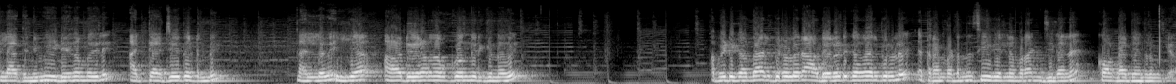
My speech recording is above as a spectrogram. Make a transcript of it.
എല്ലാത്തിന്റെയും വീഡിയോ നമ്മളിൽ അറ്റാച്ച് ചെയ്തിട്ടുണ്ട്. നല്ല വലിയ ആടുകളാണ് നമുക്ക് വന്നിരിക്കുന്നത്. അപ്പോൾ എടുക്കാൻ താല്പര്യമുള്ള ഒരു ആടുകൾ എടുക്കാൻ താല്പര്യമുള്ള എത്രയും പെട്ടെന്ന് സീരിയൽ നമ്പർ അഞ്ചിൽ തന്നെ കോൺടാക്ട് ചെയ്യാൻ ശ്രമിക്കുക.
